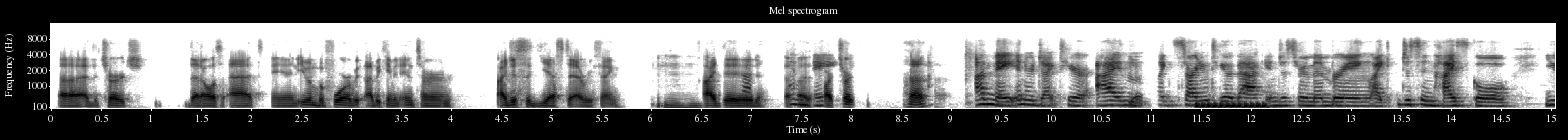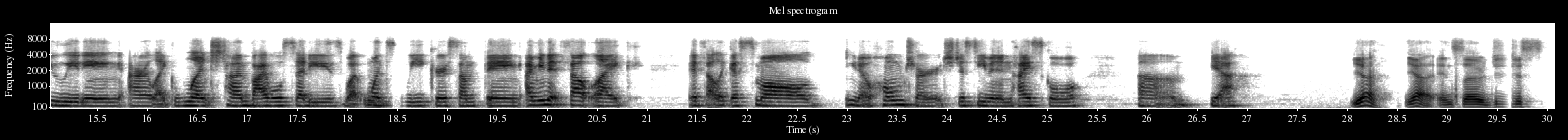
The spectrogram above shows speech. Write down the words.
uh, at the church that I was at, and even before I became an intern, I just said yes to everything. Mhm. I did uh, our church, huh? I may interject here. I'm Yeah. like starting to go back and just remembering, like, just in high school, you leading our like lunchtime Bible studies, what once a week or something. I mean, it felt like it felt like a small, you know, home church, just even in high school. Um, yeah. Yeah, yeah, and so just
